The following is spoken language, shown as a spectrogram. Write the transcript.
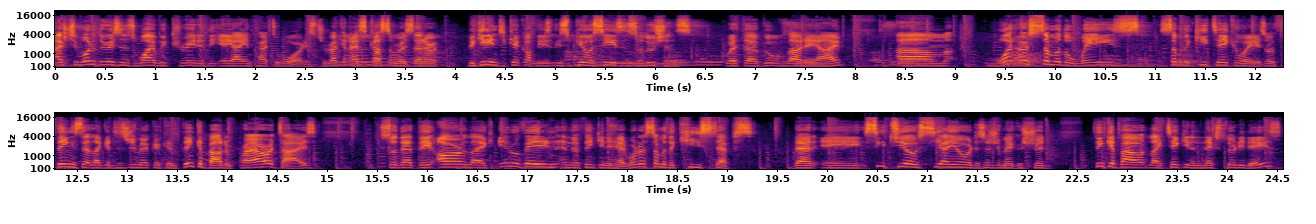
actually one of the reasons why we created the AI Impact Award is to recognize customers that are beginning to kick off these, these POCs and solutions with uh, Google Cloud AI. Um, what are some of the ways, some of the key takeaways or things that like a decision maker can think about and prioritize so that they are like innovating and they're thinking ahead? What are some of the key steps that a CTO, CIO, or decision maker should think about like taking in the next 30 days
